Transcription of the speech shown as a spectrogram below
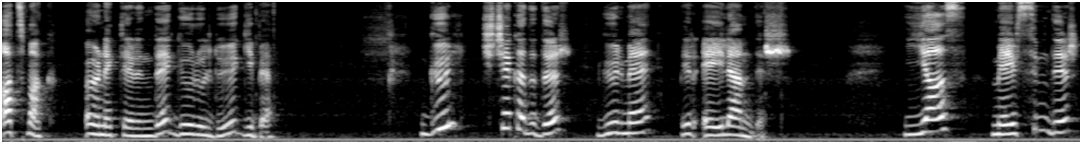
atmak örneklerinde görüldüğü gibi. Gül çiçek adıdır. Gülme bir eylemdir. Yaz mevsimdir.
